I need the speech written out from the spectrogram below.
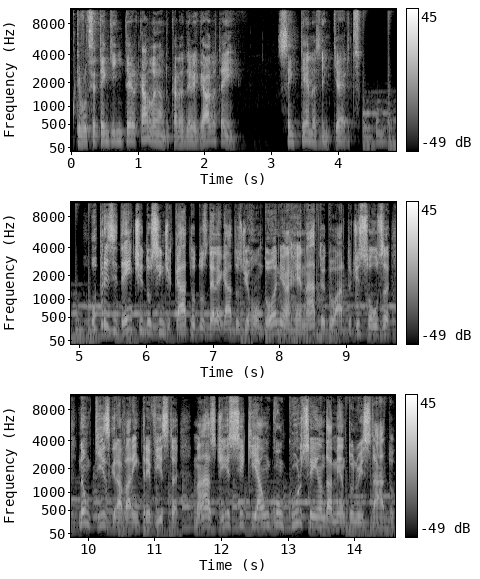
porque você tem que ir intercalando. Cada delegado tem centenas de inquéritos. O presidente do Sindicato dos Delegados de Rondônia, Renato Eduardo de Souza, não quis gravar entrevista, mas disse que há um concurso em andamento no estado.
